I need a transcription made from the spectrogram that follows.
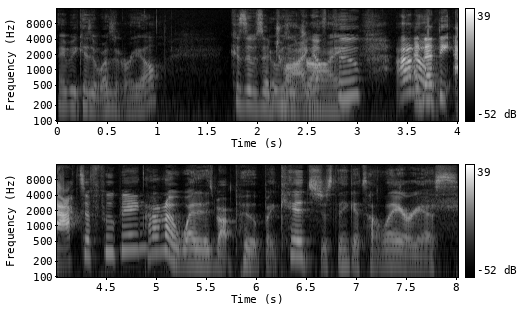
Maybe because it wasn't real. Because it was a was a drawing, drawing. of poop. I don't and that the act of pooping, I don't know what it is about poop, but kids just think it's hilarious.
